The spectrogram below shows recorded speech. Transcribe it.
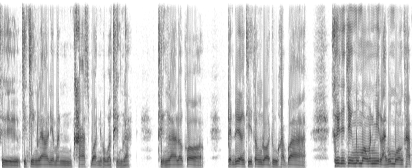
คือจริงๆแล้วเนี่ยมันคลาสบอลผมว่าถึงละ ถึงแล้วแล้วก็ เป็นเรื่องที่ต้องรอดูครับว่า คือจริง ๆ มุมมองมันมีหลายมุมมองครับ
